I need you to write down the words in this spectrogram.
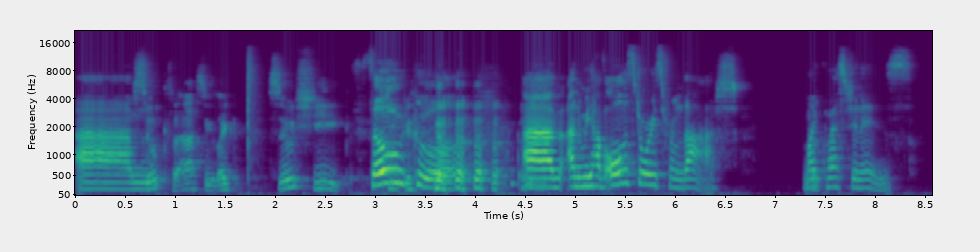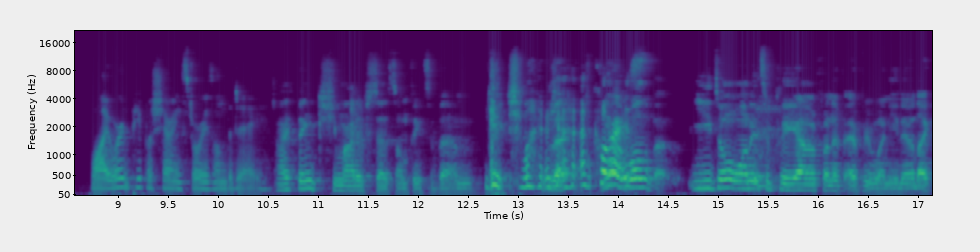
Um, so classy, like so chic. so cool. Um, and we have all the stories from that. My question is, why weren't people sharing stories on the day? I think she might have said something to them. yeah, That- of course. Yeah, well, you don't want it to play out in front of everyone, you know? Like,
